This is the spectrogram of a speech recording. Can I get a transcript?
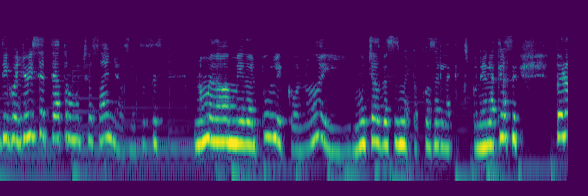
Digo, yo hice teatro muchos años, entonces no me daba miedo al público, ¿no? Y muchas veces me tocó ser la que exponía en la clase. Pero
